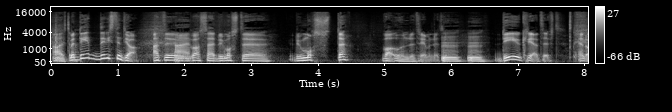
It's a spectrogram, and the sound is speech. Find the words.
ja, just det. Men det, det visste inte jag. Att det Nej. var så här, du måste, du måste vara under tre minuter. Mm, Det är ju kreativt. Ändå.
